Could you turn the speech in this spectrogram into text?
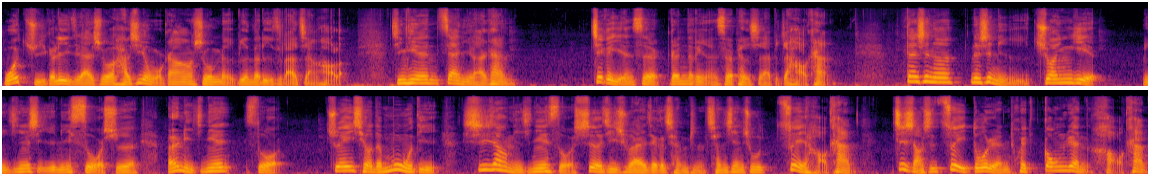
我举个例子来说，还是用我刚刚说美编的例子来讲好了。今天在你来看。这个颜色跟那个颜色配起来比较好看，但是呢，那是你专业，你今天是以你所学，而你今天所追求的目的是让你今天所设计出来的这个成品呈现出最好看，至少是最多人会公认好看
